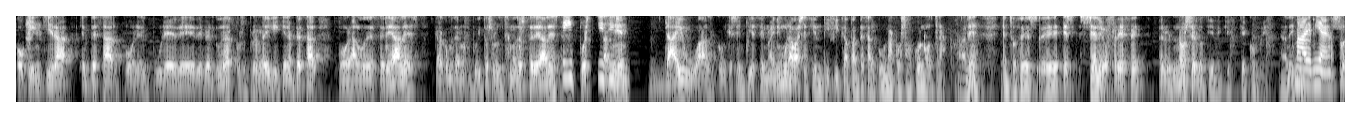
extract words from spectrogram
o quien quiera empezar por el puré de, de verduras, pues el problema hay que quiera empezar por algo de cereales, que ahora comentaremos un poquito sobre el tema de los cereales, Sí, pues sí. también da igual con que se empiece, no hay ninguna base científica para empezar con una cosa o con otra, ¿vale? Entonces, eh, es, se le ofrece, pero no se lo tiene que, que comer, ¿vale? Madre mía, Asu-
